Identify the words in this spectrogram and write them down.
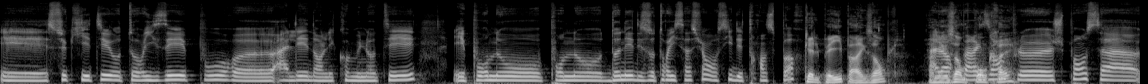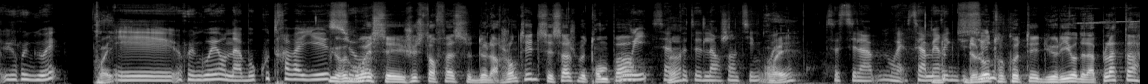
et ce qui était autorisé pour euh, aller dans les communautés et pour nous, pour nous donner des autorisations aussi de transport. Quel pays, par exemple? Un Alors, exemple par concret? exemple, euh, je pense à Uruguay. Oui. Et Uruguay, on a beaucoup travaillé Uruguay, sur... c'est juste en face de l'Argentine, c'est ça, je me trompe pas? Oui, c'est à Hein? côté de l'Argentine. Oui. ouais. Ça, c'est la... ouais, Amérique du de Sud. l'autre côté du Rio de la Plata.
